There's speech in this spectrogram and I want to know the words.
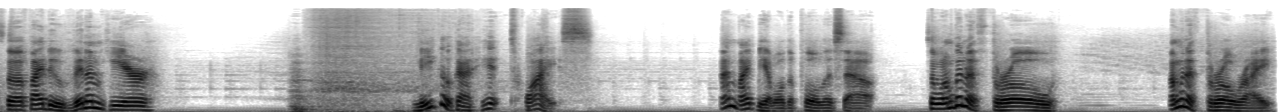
So if I do Venom here, Nico got hit twice. I might be able to pull this out. So I'm gonna throw. I'm gonna throw right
